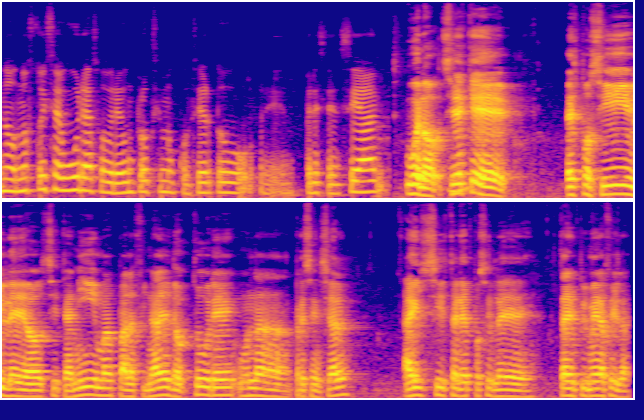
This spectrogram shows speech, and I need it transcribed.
no, no estoy segura sobre un próximo concierto eh, presencial. Bueno, si es que es posible o si te animas para finales de octubre una presencial, ahí sí estaría posible estar en primera fila.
